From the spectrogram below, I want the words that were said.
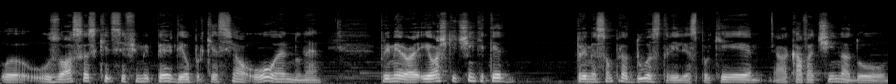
os Oscars que esse filme perdeu, porque assim, ó, o ano, né? Primeiro, eu acho que tinha que ter premiação para duas trilhas, porque a cavatina do,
